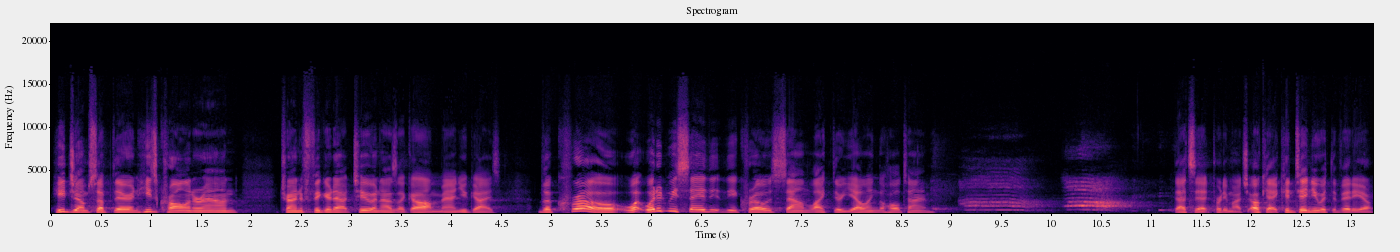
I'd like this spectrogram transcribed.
he jumps up there and he's crawling around trying to figure it out too. And I was like, oh man, you guys. The crow, what, what did we say the, the crows sound like they're yelling the whole time? Ah! Ah! That's it, pretty much. Okay, continue with the video.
